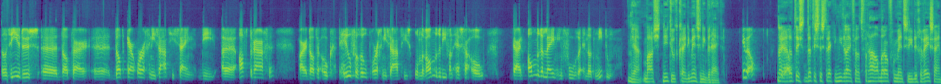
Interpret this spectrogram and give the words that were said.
dan zie je dus uh, dat, daar, uh, dat er organisaties zijn die uh, afdragen... maar dat er ook heel veel hulporganisaties, onder andere die van SHO... daar een andere lijn in voeren en dat niet doen. Ja, maar als je het niet doet, kan je die mensen niet bereiken. Jawel. Nou ja, dat is, dat is de strekking niet alleen van het verhaal... maar ook van mensen die er geweest zijn.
